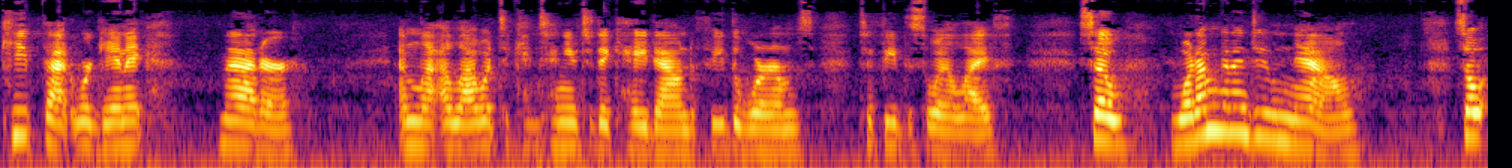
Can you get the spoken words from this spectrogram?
keep that organic matter and let, allow it to continue to decay down to feed the worms, to feed the soil life. So what I'm gonna do now, so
